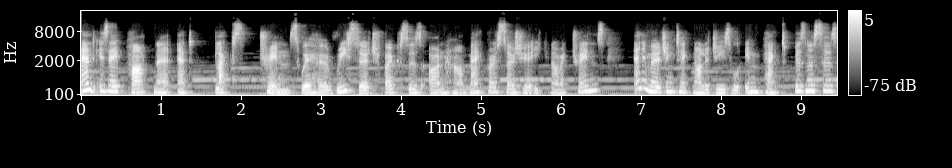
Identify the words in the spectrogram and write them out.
and is a partner at Flux Trends, where her research focuses on how macro socioeconomic trends and emerging technologies will impact businesses,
